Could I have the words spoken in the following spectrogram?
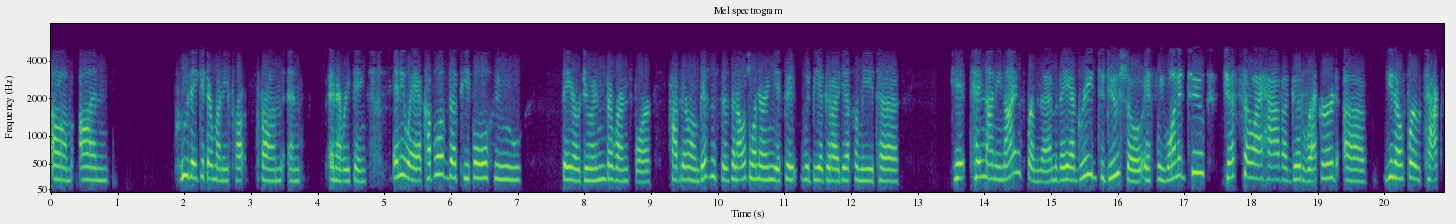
um, on who they get their money fr- from and and everything. Anyway, a couple of the people who they are doing the runs for have their own businesses, and I was wondering if it would be a good idea for me to get 1099s from them. They agreed to do so if we wanted to, just so I have a good record of, you know, for tax.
